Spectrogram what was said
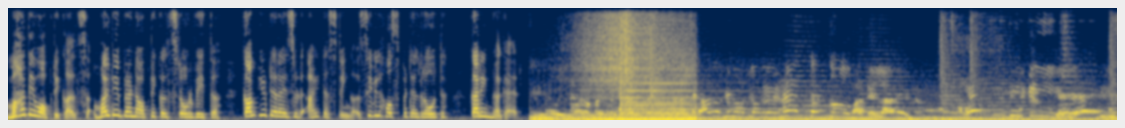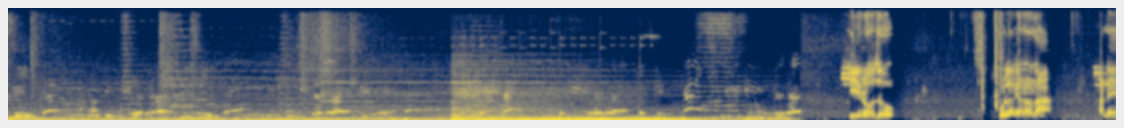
Mahadev opticals multi brand optical store with computerised eye testing civil hospital road Karimnagar ఈరోజు ఉలగనన అనే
